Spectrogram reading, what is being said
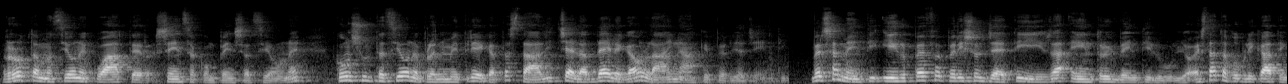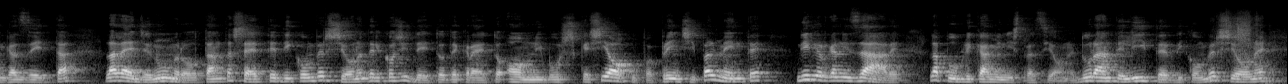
rottamazione quater senza compensazione, consultazione planimetrie catastali, c'è la delega online anche per gli agenti. Versamenti IRPEF per i soggetti ISA entro il 20 luglio. È stata pubblicata in Gazzetta la legge numero 87 di conversione del cosiddetto decreto Omnibus che si occupa principalmente di riorganizzare la pubblica amministrazione. Durante l'iter di conversione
